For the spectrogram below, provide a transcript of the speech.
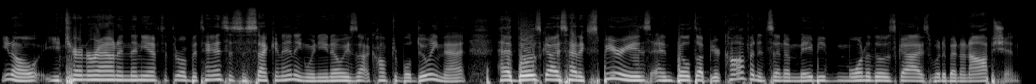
you know, you turn around and then you have to throw Betances a second inning when you know he's not comfortable doing that. Had those guys had experience and built up your confidence in them, maybe one of those guys would have been an option.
